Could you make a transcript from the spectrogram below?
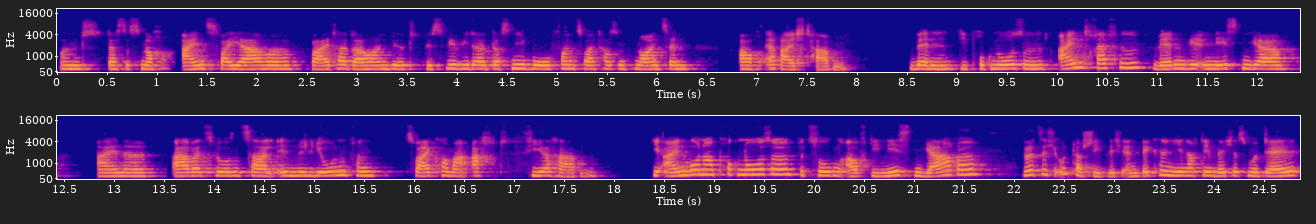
und dass es noch ein, zwei Jahre weiter dauern wird, bis wir wieder das Niveau von 2019 auch erreicht haben. Wenn die Prognosen eintreffen, werden wir im nächsten Jahr eine Arbeitslosenzahl in Millionen von 2,84 haben. Die Einwohnerprognose bezogen auf die nächsten Jahre wird sich unterschiedlich entwickeln, je nachdem, welches Modell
